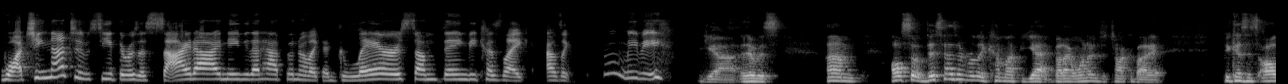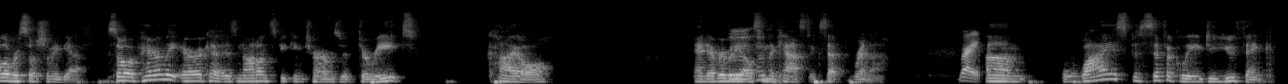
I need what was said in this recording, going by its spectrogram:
watching that to see if there was a side eye maybe that happened or like a glare or something because like I was like mm, maybe. Yeah, there was. Um, also, this hasn't really come up yet, but I wanted to talk about it because it's all over social media. So apparently, Erika is not on speaking terms with Dorit, Kyle, and everybody mm-hmm. else in the mm-hmm. cast except Rinna. Right. Um, why specifically do you think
